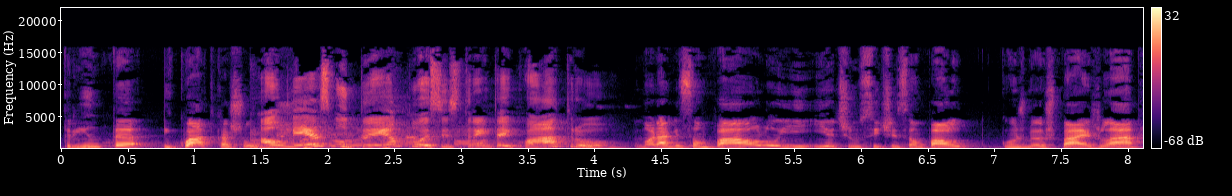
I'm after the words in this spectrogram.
34 cachorros. Ao mesmo tempo, esses 34? Eu morava em São Paulo e, e eu tinha um sítio em São Paulo com os meus pais lá.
